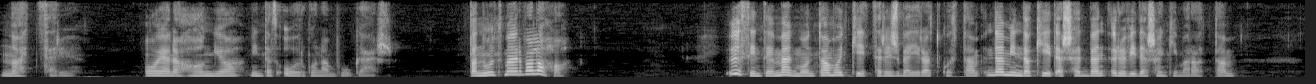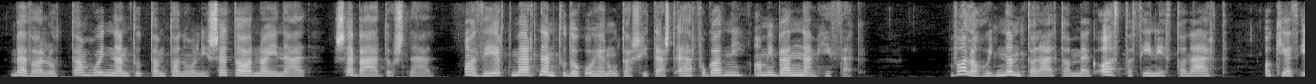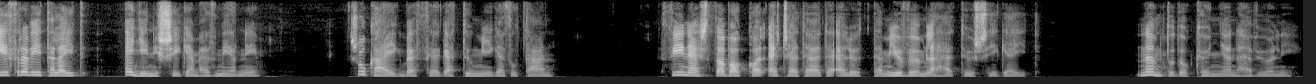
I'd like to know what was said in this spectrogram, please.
Nagyszerű. Olyan a hangja, mint az orgona búgás. Tanult már valaha? Őszintén megmondtam, hogy kétszer is beiratkoztam, de mind a két esetben rövidesen kimaradtam. Bevallottam, hogy nem tudtam tanulni se Tarnainál, se Bárdosnál. Azért, mert nem tudok olyan utasítást elfogadni, amiben nem hiszek. Valahogy nem találtam meg azt a színész tanárt, aki az észrevételeit egyéniségemhez mérné. Sokáig beszélgettünk még ezután. Színes szavakkal ecsetelte előttem jövőm lehetőségeit. Nem tudok könnyen hevülni,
